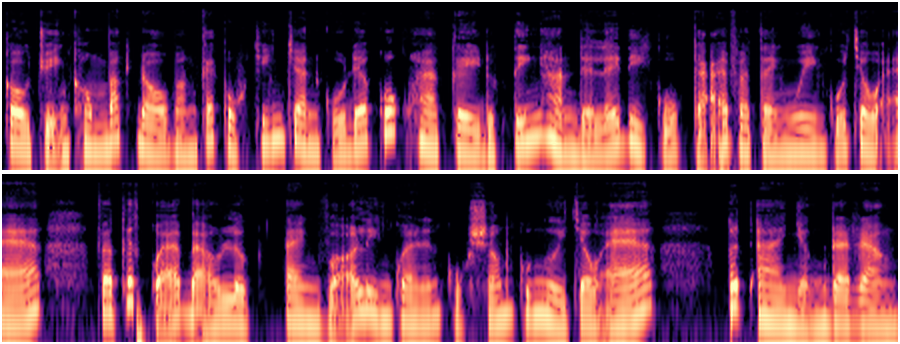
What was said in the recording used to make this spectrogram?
Câu chuyện không bắt đầu bằng các cuộc chiến tranh của đế quốc Hoa Kỳ được tiến hành để lấy đi của cải và tài nguyên của châu Á và kết quả bạo lực tan vỡ liên quan đến cuộc sống của người châu Á. Ít ai nhận ra rằng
